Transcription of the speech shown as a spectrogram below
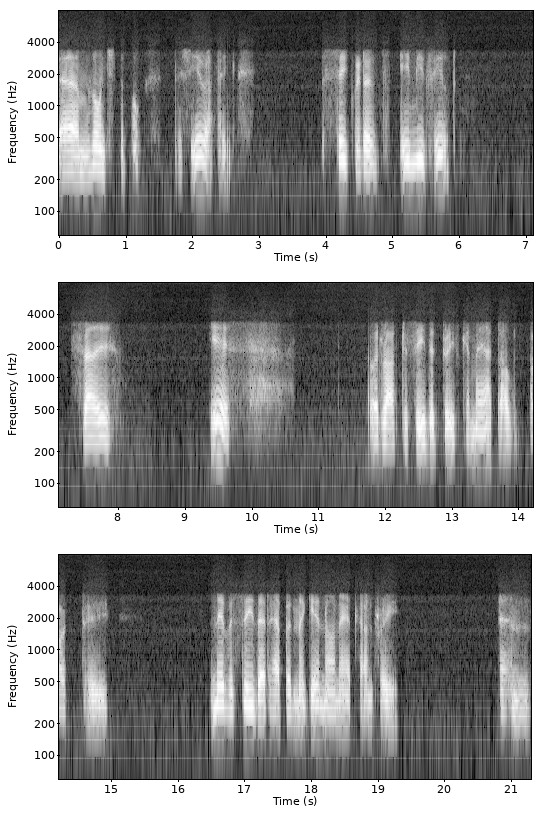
um, launched the book this year, I think. Secret of Emu Field. So, yes, I would like to see the truth come out. I would like to never see that happen again on our country. And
